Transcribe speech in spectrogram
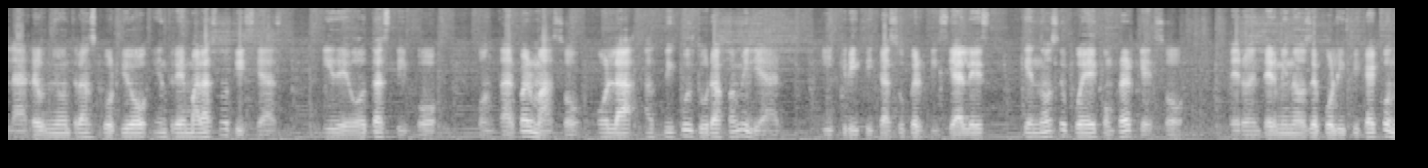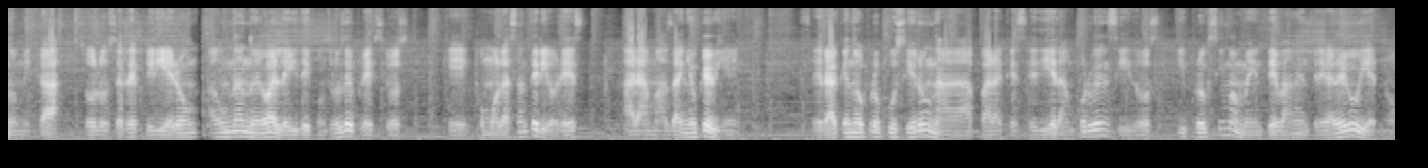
La reunión transcurrió entre malas noticias y de otras tipo contar palmazo o la acuicultura familiar y críticas superficiales que no se puede comprar queso, pero en términos de política económica solo se refirieron a una nueva ley de control de precios que, como las anteriores, hará más daño que bien. ¿Será que no propusieron nada para que se dieran por vencidos y próximamente van a entregar el gobierno?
